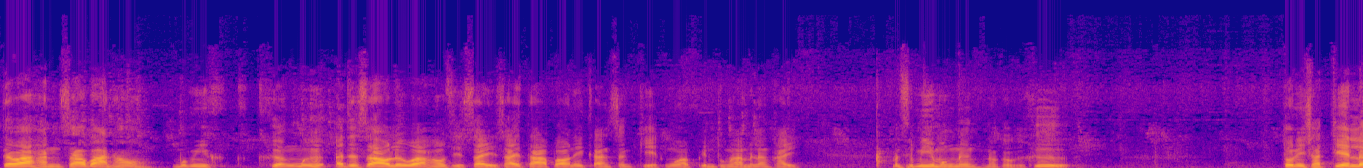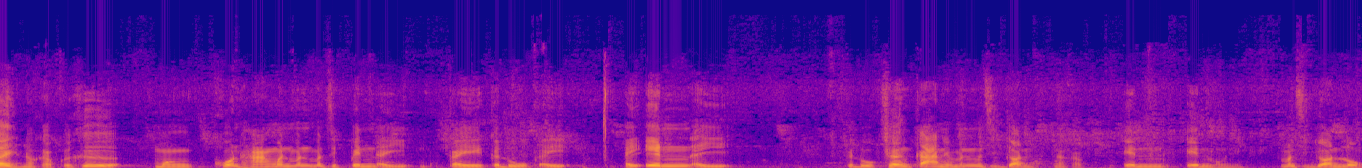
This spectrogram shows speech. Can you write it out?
แต่ว่าหันซาวบ้านเฮาบ่มีเครื่องมืออัลตราซาวด์หรือว่าเฮาสิใส่สายตาเปล่าในการสังเกตว่าเป็นถุงน้ำเป็นรังไข่มันสิมีหมองหนึงเนาะครับก็คือ ตัวนี้ชัดเจนเลยนะครับ ก็คือมองโค่นหางมันมันมันสิเป็นไอ้ไก่กระดูกไอ้ไอ้เอ็นไอ้กระดูกเชิงกรานเนี่ยมันมันสิย่อนนะครับ เอ็นเอ็นมองนี้ มันสิย่อนลง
